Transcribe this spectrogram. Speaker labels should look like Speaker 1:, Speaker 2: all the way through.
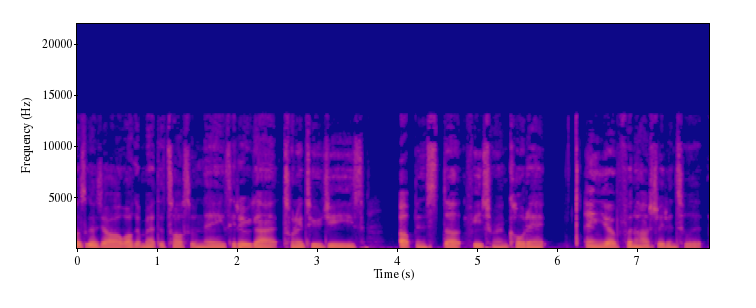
Speaker 1: what's good, y'all? Welcome back to Talk Some Names. Today we got 22Gz Up and Stuck featuring Kodak. And yeah, finna hop straight into it.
